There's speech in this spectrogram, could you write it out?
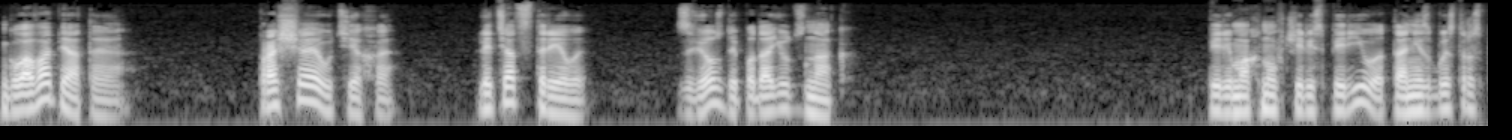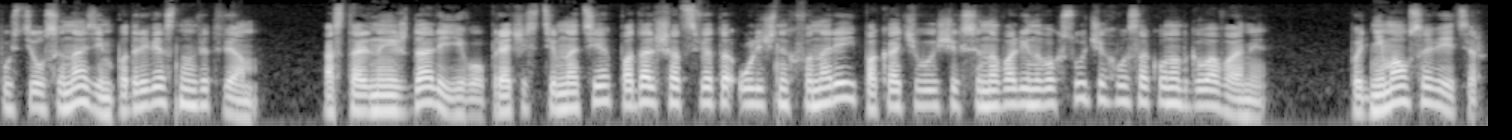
Глава пятая. Прощай, утеха. Летят стрелы. Звезды подают знак. Перемахнув через перила, Танис быстро спустился на земь по древесным ветвям. Остальные ждали его, прячась в темноте, подальше от света уличных фонарей, покачивающихся на валиновых сучьях высоко над головами. Поднимался ветер,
